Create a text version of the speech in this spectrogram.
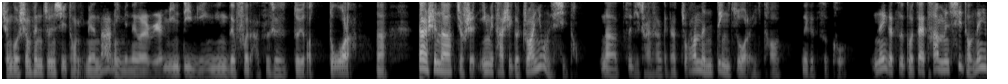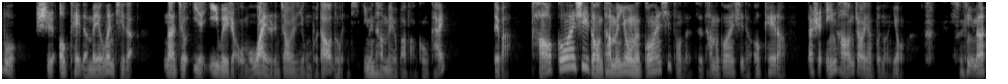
全国身份证系统里面，那里面那个人名地名的复杂字数都有多了啊。但是呢，就是因为它是一个专用的系统，那字体厂商给他专门定做了一套那个字库，那个字库在他们系统内部是 OK 的，没有问题的。那就也意味着我们外人照样用不到的问题，因为他没有办法公开，对吧？好，公安系统他们用了公安系统的字，他们公安系统 OK 了，但是银行照样不能用。所以呢，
